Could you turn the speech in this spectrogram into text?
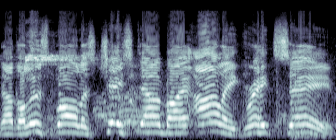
Now the loose ball is chased down by Ollie. Great save.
